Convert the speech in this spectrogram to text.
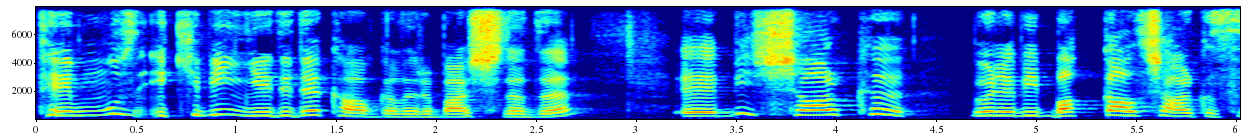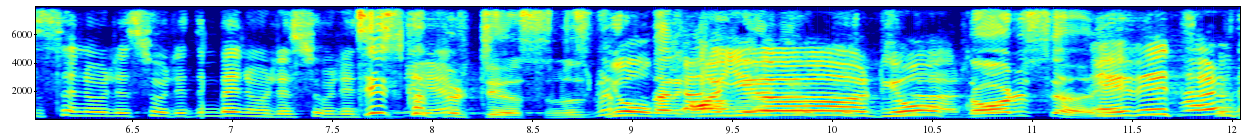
Temmuz 2007'de kavgaları başladı. Ee, bir şarkı böyle bir bakkal şarkısı sen öyle söyledin ben öyle söyledim Siz diye. köpürtüyorsunuz. değil mi Yok, bunların hayır, yok. Doğru söyle. Evet, Her köpürtmedik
